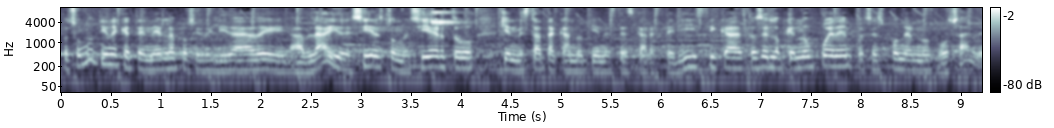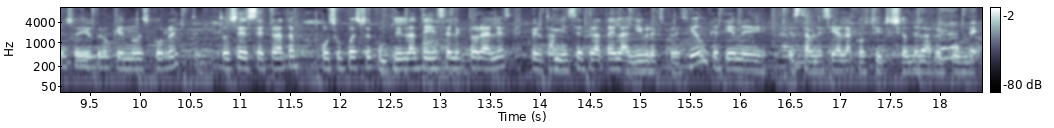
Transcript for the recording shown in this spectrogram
pues uno tiene que tener la posibilidad de hablar y decir esto no es cierto, quien me está atacando tiene estas características. Entonces lo que no pueden pues es ponernos bozal, eso yo creo que no es correcto. Entonces se trata por supuesto de cumplir las leyes electorales, pero también se trata de la libre expresión que tiene establecida la Constitución de la República.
